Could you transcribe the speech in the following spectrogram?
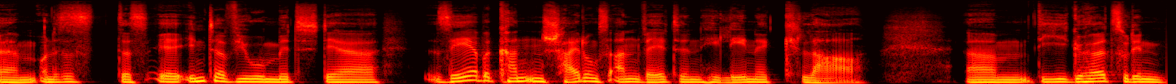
Ähm, und es ist das äh, Interview mit der sehr bekannten Scheidungsanwältin Helene Klar. Ähm, die gehört zu den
